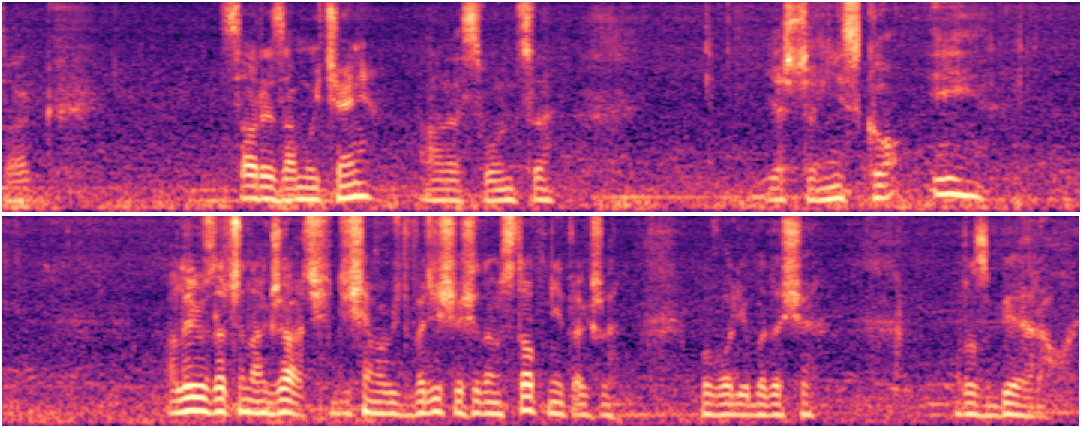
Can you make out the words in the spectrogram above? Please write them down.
Tak. Sorry za mój cień, ale słońce jeszcze nisko i ale już zaczyna grzać. Dzisiaj ma być 27 stopni, także powoli będę się rozbierał.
